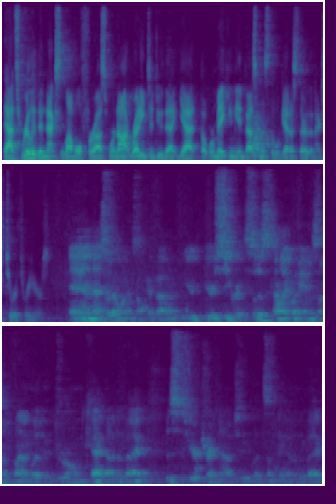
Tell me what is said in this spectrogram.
That's really the next level for us. We're not ready to do that yet, but we're making the investments that will get us there the next two or three years. And that's what I want to talk about. Your, your secrets. So this is kind of like when Amazon finally let the drone cat out of the bag. This is your turn now to let something out of the bag,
